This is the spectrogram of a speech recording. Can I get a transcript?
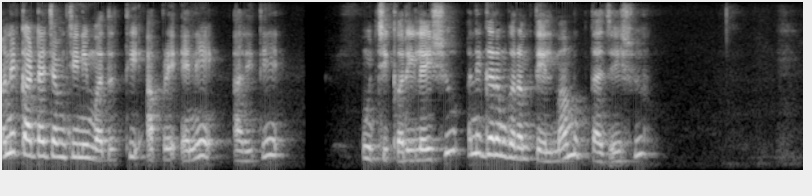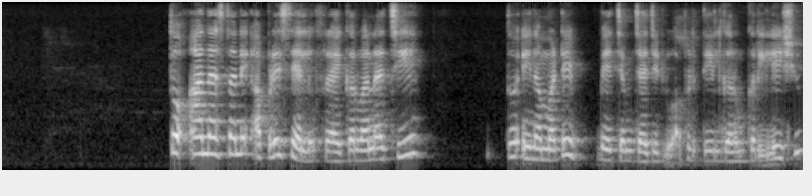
અને કાંટા ચમચીની મદદથી આપણે એને આ રીતે ઊંચી કરી લઈશું અને ગરમ ગરમ તેલમાં મૂકતા જઈશું. તો આ નાસ્તાને આપણે સેલો ફ્રાય કરવાના છીએ. તો એના માટે બે ચમચા જેટલું આપણે તેલ ગરમ કરી લઈશું.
